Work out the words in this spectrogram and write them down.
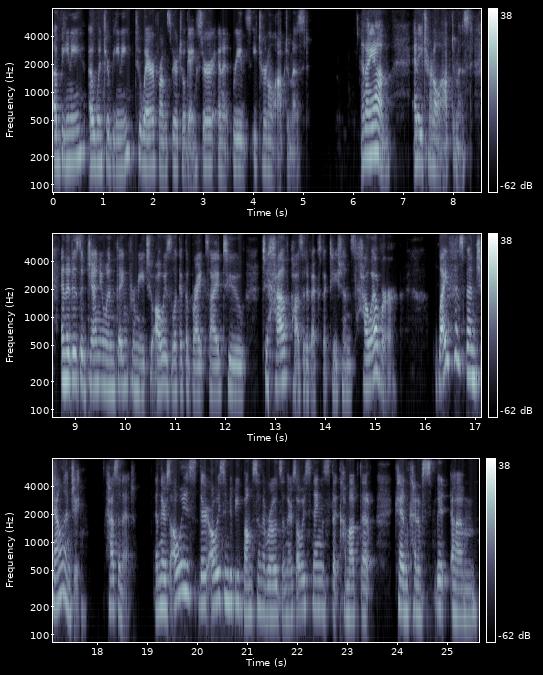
a beanie, a winter beanie to wear from Spiritual Gangster, and it reads Eternal Optimist. And I am an eternal optimist. And it is a genuine thing for me to always look at the bright side, to, to have positive expectations. However, life has been challenging, hasn't it? And there's always, there always seem to be bumps in the roads and there's always things that come up that can kind of spit, um,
